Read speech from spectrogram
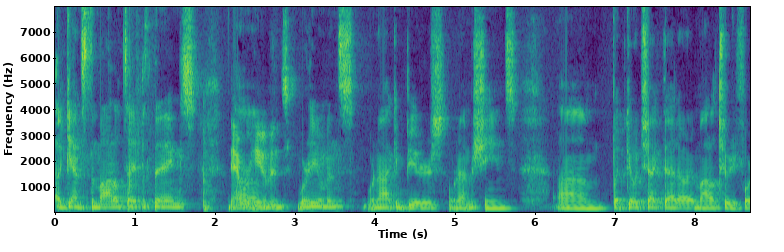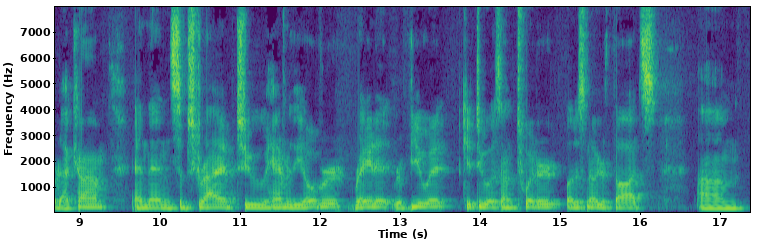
against the model type of things. Yeah, we're Um, humans. We're humans. We're not computers. We're not machines. Um, but go check that out at model284.com and then subscribe to Hammer the Over, rate it, review it, get to us on Twitter, let us know your thoughts. Um,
